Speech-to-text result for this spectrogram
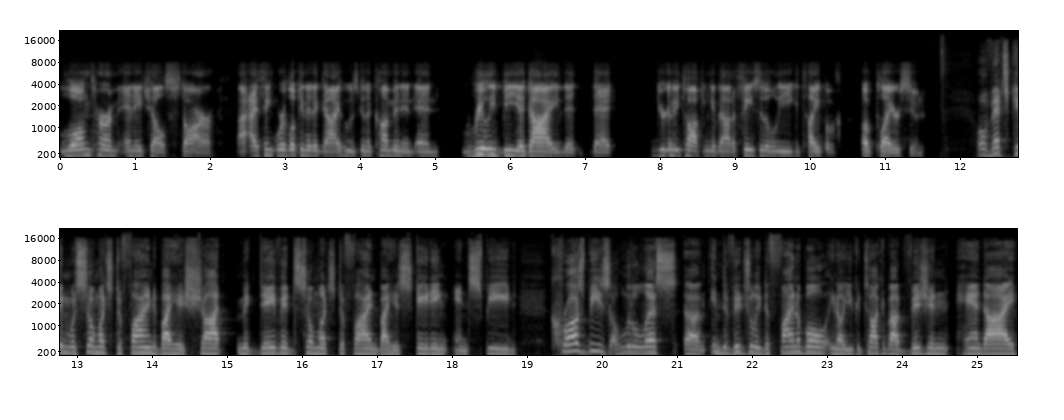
long term NHL star. I think we're looking at a guy who's going to come in and, and really be a guy that that you're going to be talking about a face of the league type of of player soon. Ovechkin was so much defined by his shot. McDavid so much defined by his skating and speed. Crosby's a little less uh, individually definable. You know, you could talk about vision, hand-eye,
